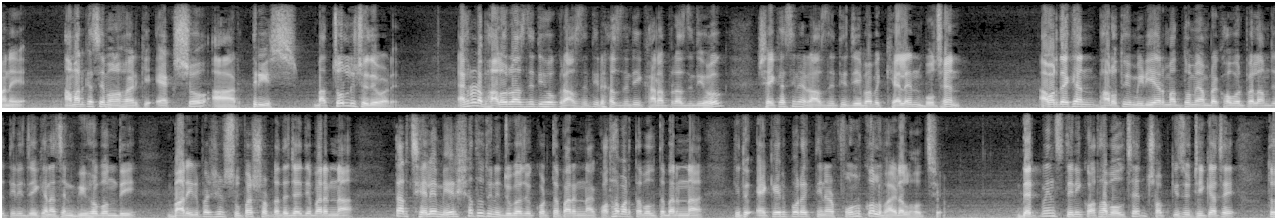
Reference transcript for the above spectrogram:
মানে আমার কাছে মনে হয় আর কি একশো আর ত্রিশ বা চল্লিশ হতে পারে। এখন একটা ভালো রাজনীতি হোক, রাজনীতি রাজনীতি, খারাপ রাজনীতি হোক শেখ হাসিনা রাজনীতি যেভাবে খেলেন, বোঝেন। আবার দেখেন, ভারতীয় মিডিয়ার মাধ্যমে আমরা খবর পেলাম যে তিনি যেখানে আছেন, গৃহবন্দী, বাড়ির পাশের সুপার শপটাতে যাইতে পারেন না। তার ছেলে মেয়ের সাথেও তিনি যোগাযোগ করতে পারেন না, কথাবার্তা বলতে পারেন না, কিন্তু একের পর এক তিনার ফোন কল ভাইরাল হচ্ছে। দ্যাট মিন্স তিনি কথা বলছেন সব কিছু ঠিক আছে। তো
